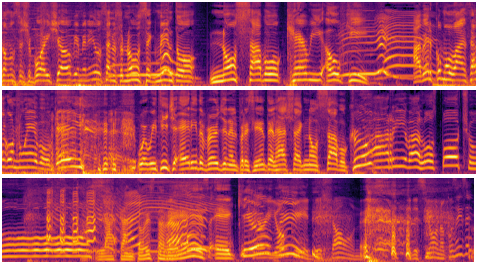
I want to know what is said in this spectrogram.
Somos el Shaboy Show. Bienvenidos a nuestro nuevo segmento No Sabo Karaoke. A ver cómo va, es algo nuevo, ¿ok? Where we teach Eddie the Virgin, el presidente del hashtag No Sabo Crew. Arriba los pochos. La cantó esta vez. Eh, Karaoke edición. Edición, ¿no? ¿Cómo se dice?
